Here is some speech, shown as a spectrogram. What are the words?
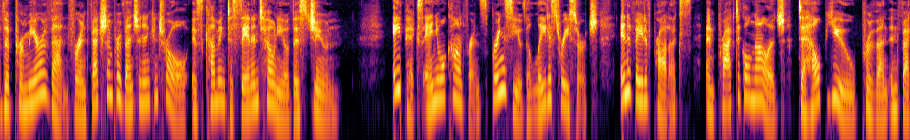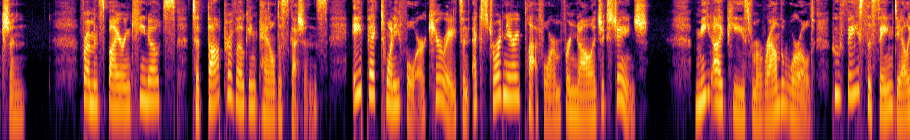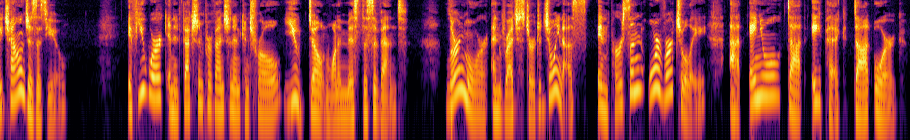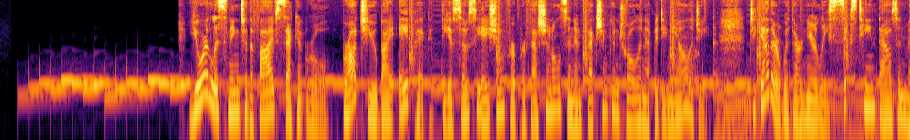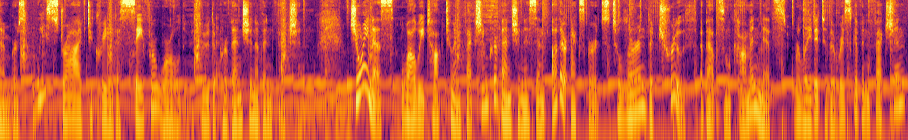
The premier event for infection prevention and control is coming to San Antonio this June. APIC's annual conference brings you the latest research, innovative products, and practical knowledge to help you prevent infection. From inspiring keynotes to thought provoking panel discussions, APIC 24 curates an extraordinary platform for knowledge exchange. Meet IPs from around the world who face the same daily challenges as you. If you work in infection prevention and control, you don't want to miss this event. Learn more and register to join us in person or virtually at annual.apic.org. You're listening to the five second rule, brought to you by APIC, the Association for Professionals in Infection Control and Epidemiology. Together with our nearly 16,000 members, we strive to create a safer world through the prevention of infection. Join us while we talk to infection preventionists and other experts to learn the truth about some common myths related to the risk of infection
